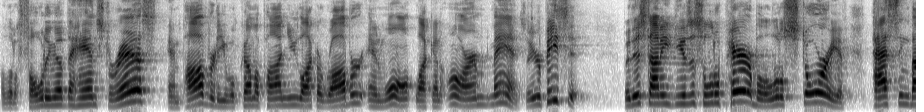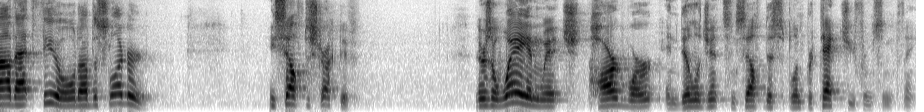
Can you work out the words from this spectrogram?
a little folding of the hands to rest, and poverty will come upon you like a robber and want like an armed man. So he repeats it. But this time he gives us a little parable, a little story of passing by that field of the sluggard. He's self destructive. There's a way in which hard work and diligence and self discipline protect you from some things.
